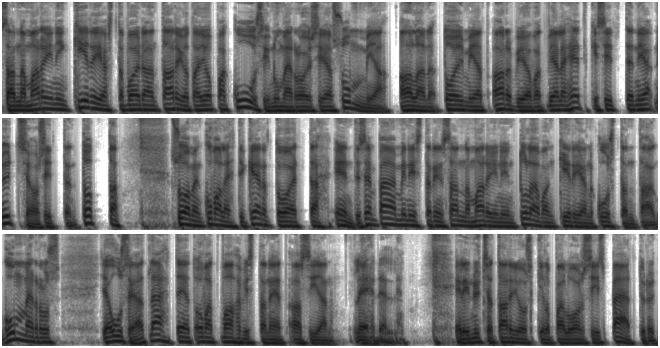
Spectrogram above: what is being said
Sanna Marinin kirjasta voidaan tarjota jopa kuusi numeroisia summia. Alan toimijat arvioivat vielä hetki sitten ja nyt se on sitten totta. Suomen Kuvalehti kertoo, että entisen pääministerin Sanna Marinin tulevan kirjan kustantaa Gummerus ja useat lähteet ovat vahvistaneet asian lehdelle. Eli nyt se tarjouskilpailu on siis päättynyt.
